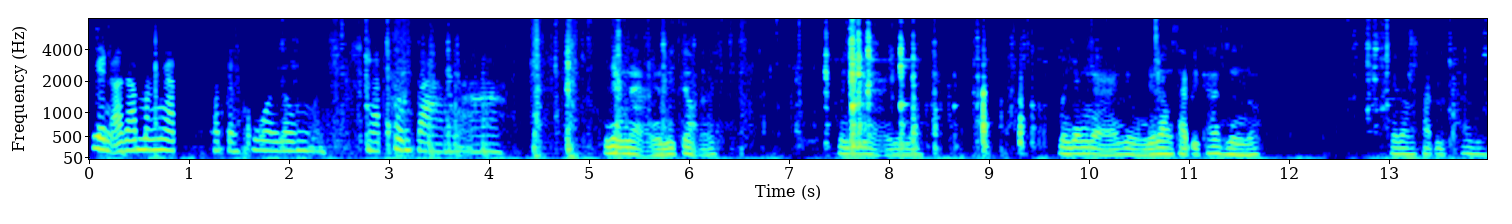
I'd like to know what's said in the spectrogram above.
เปลี่ยนเอาดำมันงัดมันจังคุยลงมันงัดเครื่องกลางนะมันยังหนาอยู่ไม่เจาะเลยมันยังหนาอยู่เนาะมันยังหนาอยู่เดี๋ยวลองสับอีกข้างหนึ่งเนาะเดี๋ยวลองสับอีกข้างหนึ่ง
